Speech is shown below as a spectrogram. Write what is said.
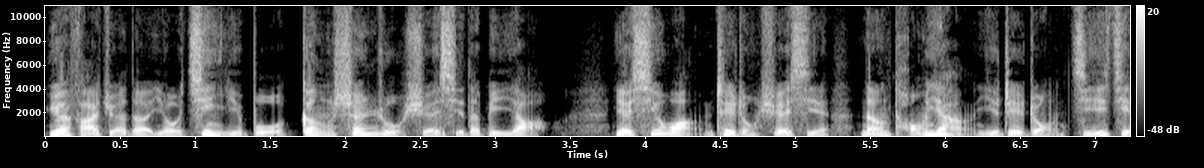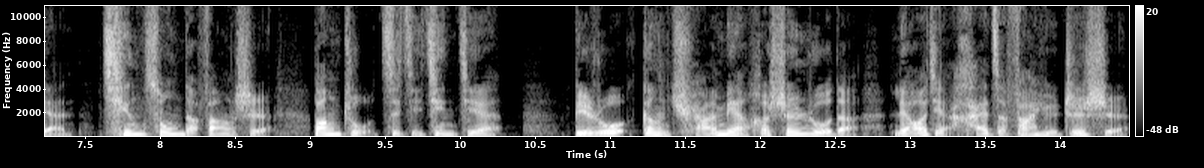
越发觉得有进一步更深入学习的必要。也希望这种学习能同样以这种极简、轻松的方式帮助自己进阶，比如更全面和深入地了解孩子发育知识，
